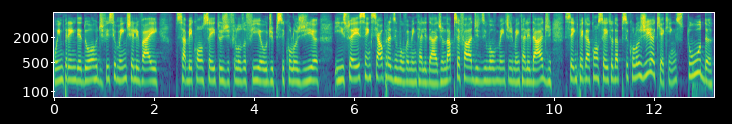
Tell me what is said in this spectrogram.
o empreendedor dificilmente ele vai saber conceitos de filosofia ou de psicologia, e isso é essencial para desenvolver mentalidade. Não dá para você falar de desenvolvimento de mentalidade sem pegar conceito da psicologia, que é quem estuda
